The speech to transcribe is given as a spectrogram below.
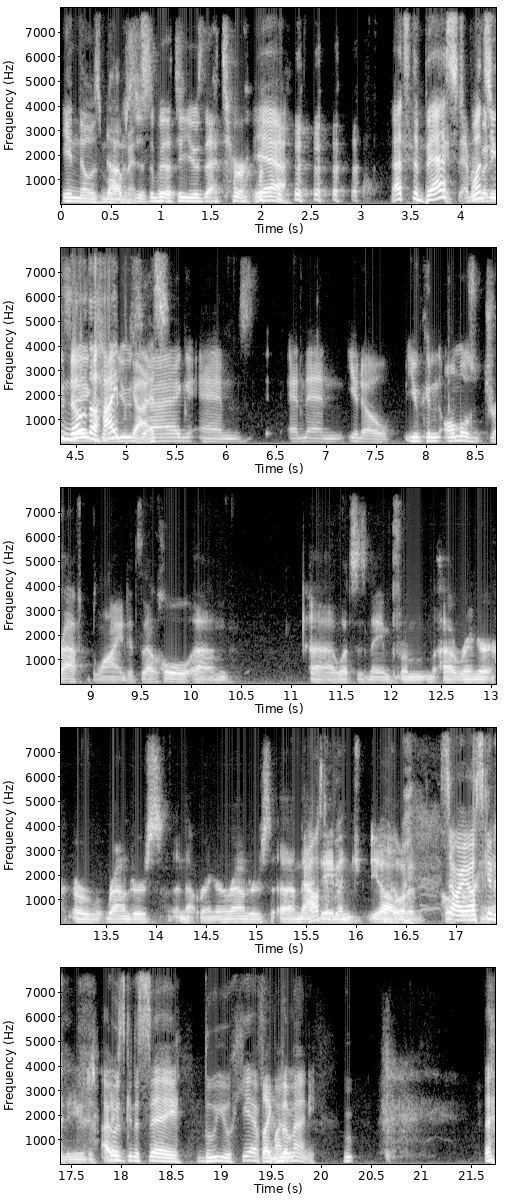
in those moments. I was just about to use that term. yeah. That's the best. Once you know the hype guys. Zag and and then, you know, you can almost draft blind. It's that whole um uh, what's his name from uh, Ringer or Rounders, not Ringer, Rounders. Uh, Matt Damon, you know, oh. going to sorry, I was gonna, I was gonna say, do you have like my the, money?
